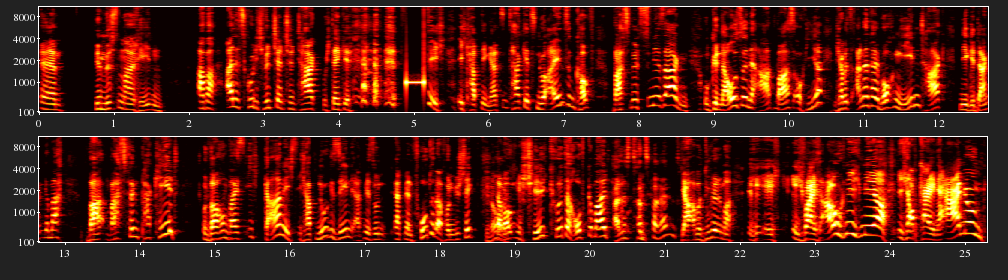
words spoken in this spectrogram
ähm, wir müssen mal reden. Aber alles gut, ich wünsche dir einen schönen Tag. Wo ich denke, dich, ich habe den ganzen Tag jetzt nur eins im Kopf. Was willst du mir sagen? Und genauso in der Art war es auch hier. Ich habe jetzt anderthalb Wochen jeden Tag mir Gedanken gemacht, was für ein Paket. Und warum weiß ich gar nicht? Ich habe nur gesehen, er hat mir so ein, er hat mir ein Foto davon geschickt. Genau, da war eine Schildkröte raufgemalt. Alles transparent. Ja, aber du dann immer, ich, ich, ich weiß auch nicht mehr, ich habe keine Ahnung.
